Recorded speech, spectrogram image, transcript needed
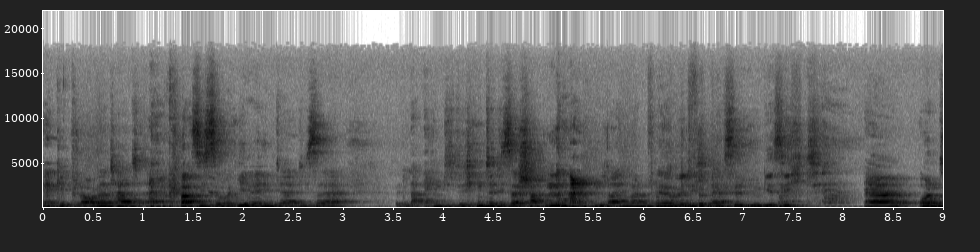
äh, geplaudert hat, quasi so hier hinter dieser hinter dieser Schattenleinwand. Ja, mit verpixeltem ja. Gesicht. Äh, und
